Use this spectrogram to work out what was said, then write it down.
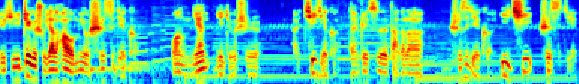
尤其这个暑假的话，我们有十四节课，往年也就是呃七节课，但这次达到了十四节课，一期十四节。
